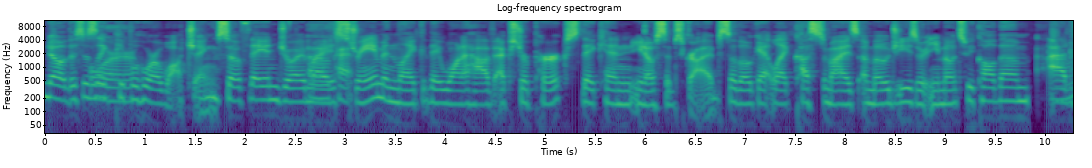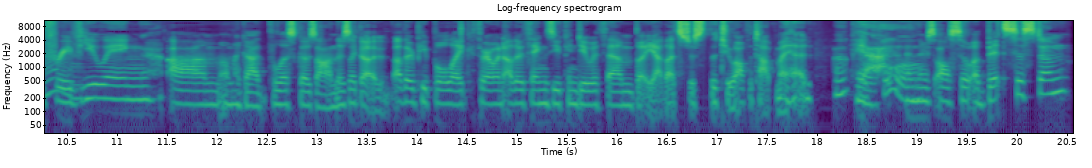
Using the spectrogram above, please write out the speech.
No, this is or... like people who are watching. So if they enjoy my oh, okay. stream and like they want to have extra perks, they can, you know, subscribe. So they'll get like customized emojis or emotes, we call them, oh. ad free viewing. Um, oh my God, the list goes on. There's like a, other people like throw in other things you can do with them. But yeah, that's just the two off the top of my head. Okay, yeah. cool. And there's also a bit system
